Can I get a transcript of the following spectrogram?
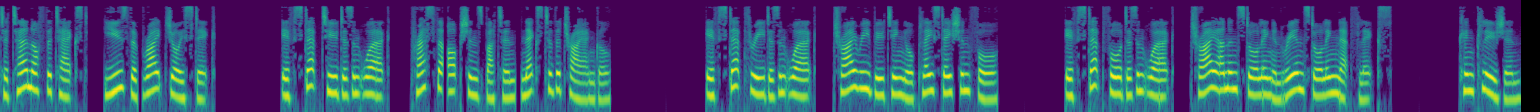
To turn off the text, use the right joystick. If step 2 doesn't work, press the Options button next to the triangle. If step 3 doesn't work, try rebooting your PlayStation 4. If step 4 doesn't work, try uninstalling and reinstalling Netflix. Conclusion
